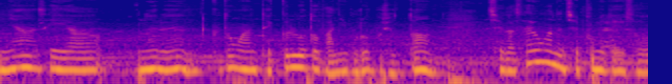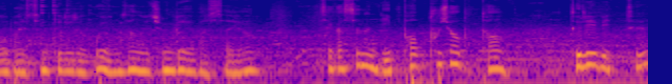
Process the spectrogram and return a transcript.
안녕하세요. 오늘은 그동안 댓글로도 많이 물어보셨던 제가 사용하는 제품에 대해서 말씀드리려고 영상을 준비해 봤어요. 제가 쓰는 니퍼 푸셔부터 드립비트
